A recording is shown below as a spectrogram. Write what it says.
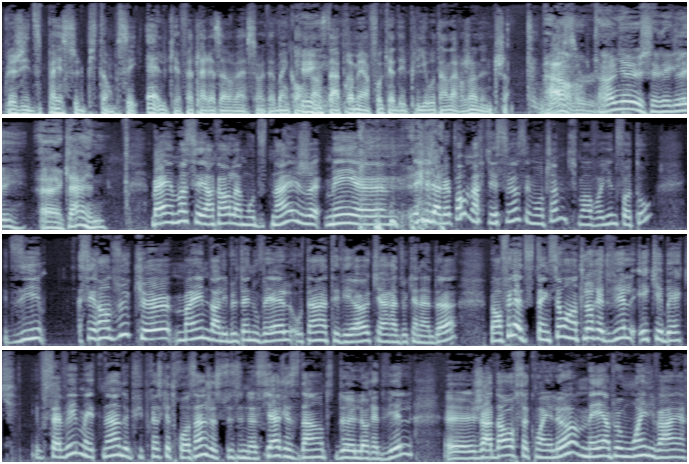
Puis là, j'ai dit, pèse sur le piton. C'est elle qui a fait la réservation. Elle était bien contente. C'était la première fois qu'elle a déplié autant d'argent d'une shot. Bon, tant mieux, c'est réglé. Euh, Karen? Ben moi c'est encore la maudite neige, mais euh, j'avais pas remarqué ça. C'est mon chum qui m'a envoyé une photo. Il dit c'est rendu que même dans les bulletins nouvelles, autant à TVA qu'à Radio Canada, ben on fait la distinction entre Loretteville et Québec. Et vous savez maintenant depuis presque trois ans, je suis une fière résidente de Loretteville. Euh, J'adore ce coin-là, mais un peu moins l'hiver.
